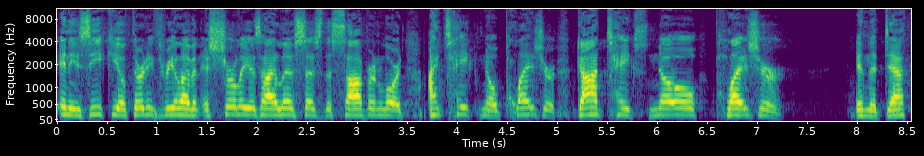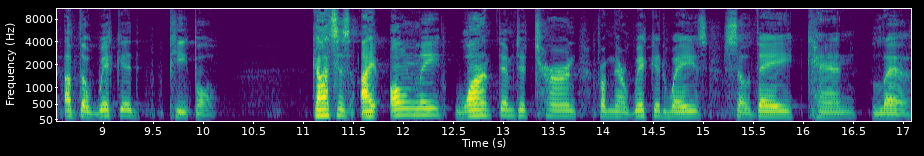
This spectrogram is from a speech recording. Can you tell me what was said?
in Ezekiel 33 11, As surely as I live, says the sovereign Lord, I take no pleasure. God takes no pleasure in the death of the wicked people. God says, I only want them to turn from their wicked ways so they can live.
